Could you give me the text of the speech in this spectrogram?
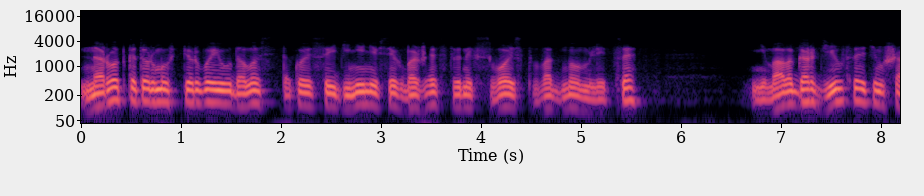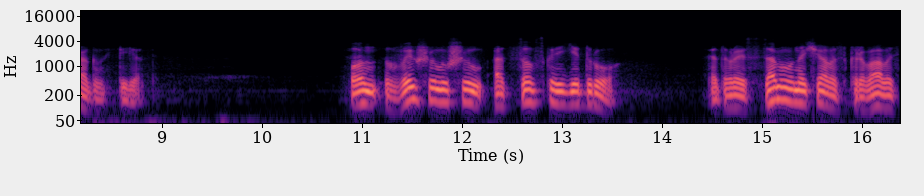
Народ, которому впервые удалось такое соединение всех божественных свойств в одном лице — немало гордился этим шагом вперед. Он вышелушил отцовское ядро, которое с самого начала скрывалось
